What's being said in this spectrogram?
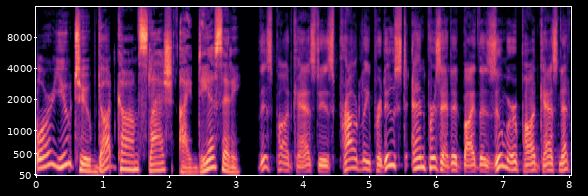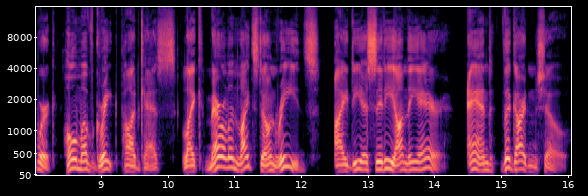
or youtube.com slash ideacity. This podcast is proudly produced and presented by the Zoomer Podcast Network, home of great podcasts like Marilyn Lightstone Reads, Idea City on the Air, and The Garden Show.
